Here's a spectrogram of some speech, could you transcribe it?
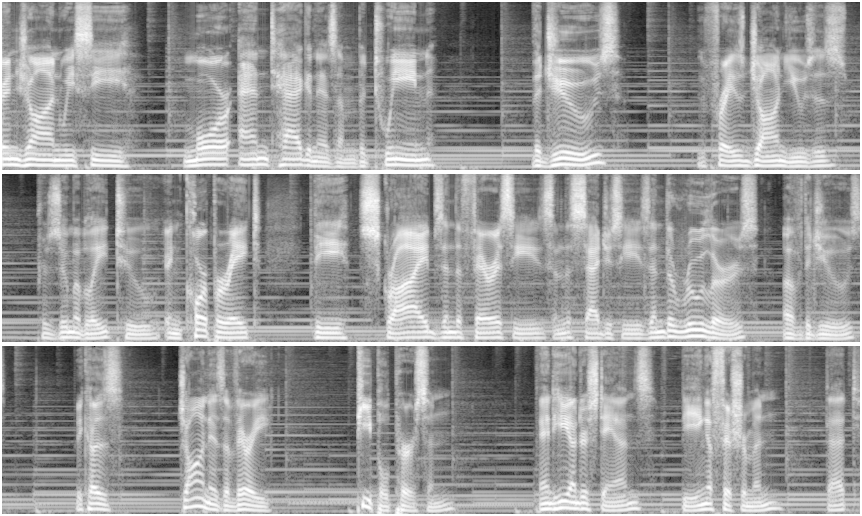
in John, we see more antagonism between the Jews, the phrase John uses, presumably to incorporate the scribes and the Pharisees and the Sadducees and the rulers of the Jews, because John is a very people person, and he understands, being a fisherman, that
